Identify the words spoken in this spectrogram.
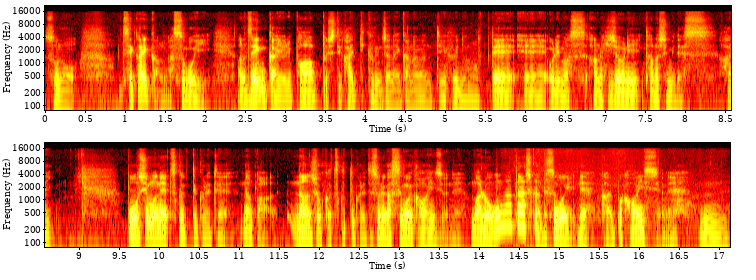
その世界観がすごいあの前回よりパワーアップして帰ってくるんじゃないかななんていうふうに思って、えー、おりますあの非常に楽しみですはい帽子もね作ってくれてなんか何色か作ってくれてそれがすごい可愛いんですよねまあロゴが新しくなってすごいねやっぱ可愛いですよねうん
